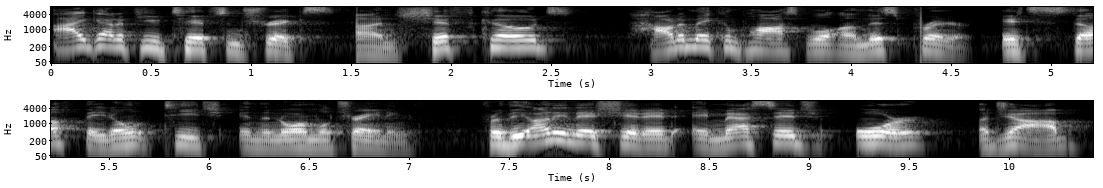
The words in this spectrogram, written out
I got a few tips and tricks on shift codes, how to make them possible on this printer. It's stuff they don't teach in the normal training. For the uninitiated, a message or a job,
